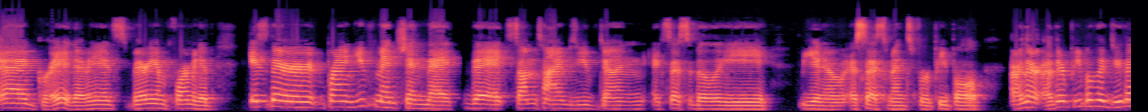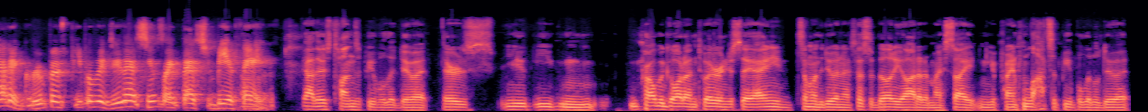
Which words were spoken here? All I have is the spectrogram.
uh, great. I mean, it's very informative. Is there, Brian? You've mentioned that that sometimes you've done accessibility, you know, assessments for people. Are there other people that do that? A group of people that do that? Seems like that should be a thing. Yeah, there's tons of people that do it. There's you you can probably go out on Twitter and just say I need someone to do an accessibility audit of my site, and you find lots of people that'll do it.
